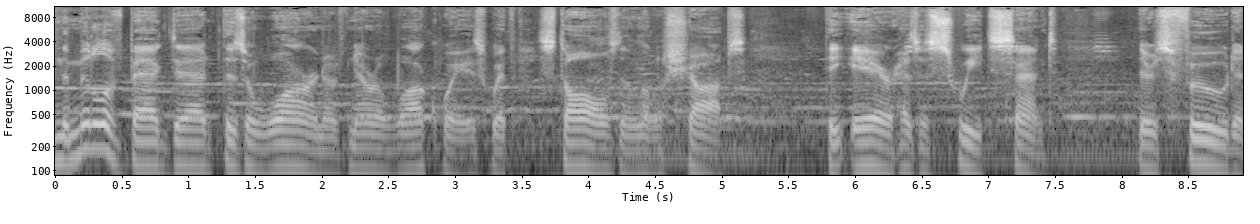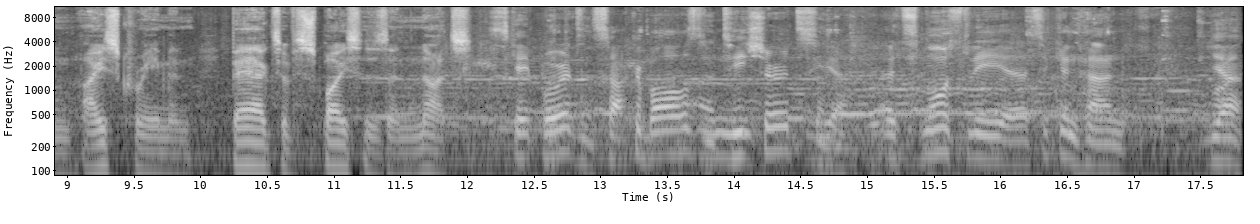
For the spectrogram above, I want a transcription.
In the middle of Baghdad, there's a warren of narrow walkways with stalls and little shops. The air has a sweet scent. There's food and ice cream and bags of spices and nuts. Skateboards and soccer balls and um, t-shirts. And yeah, it's mostly uh, secondhand. Yeah.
